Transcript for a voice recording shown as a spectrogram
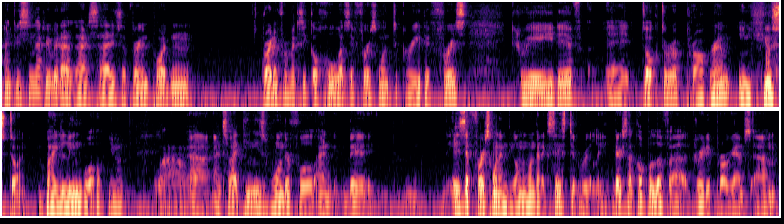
And Cristina Rivera Garza is a very important writer from Mexico who was the first one to create the first creative uh, doctoral program in Houston, bilingual. You know. Wow. Uh, and so I think it's wonderful, and the is the first one and the only one that existed really. There's a couple of uh, creative programs um,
